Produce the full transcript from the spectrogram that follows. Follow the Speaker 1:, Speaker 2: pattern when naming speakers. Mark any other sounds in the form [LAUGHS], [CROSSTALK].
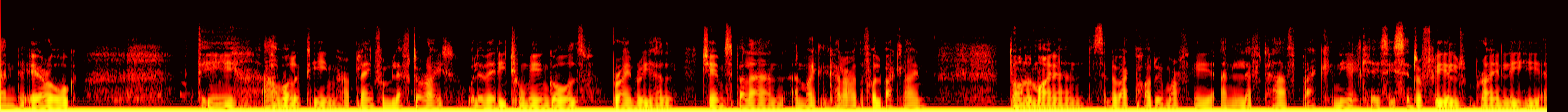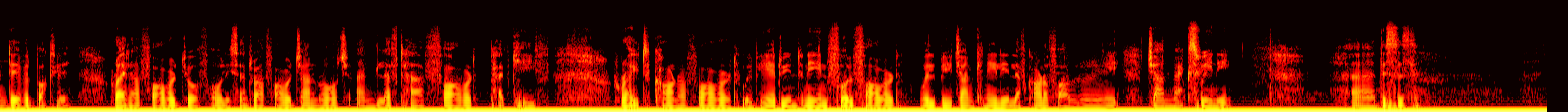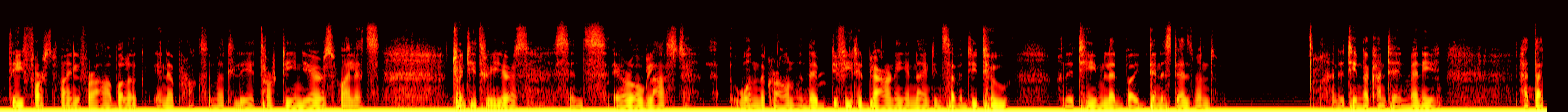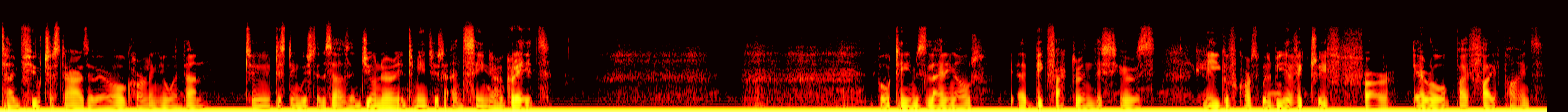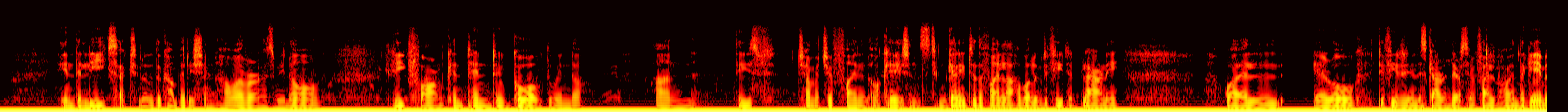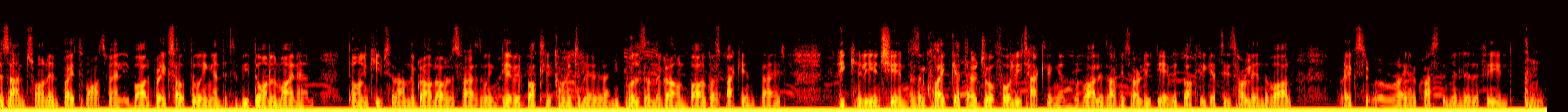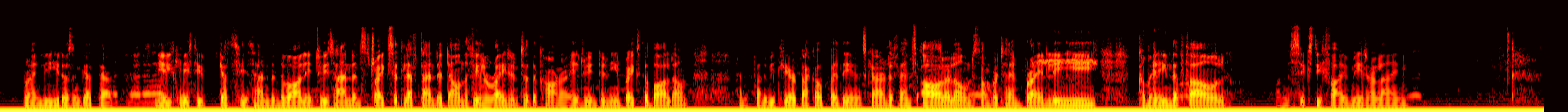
Speaker 1: and Éire Óg. The Aghabullogue team are playing from left to right. We'll have Eddie Toomey in goals, Brian Rehal, James Spillane and Michael Kelleher the full back line. Donald Moynihan, centre back Padraig Murphy and left half back Neil Casey. Centre field Brian Leahy and David Buckley. Right half forward Joe Foley, centre half forward John Roach and left half forward Pat Keefe. Right corner forward will be Adrian Deneen, full forward will be John Keneally and left corner forward will be John McSweeney. Uh, this is the first final for Aghabullogue in approximately 13 years while it's 23 years since Éire Óg last uh, won the crown when they defeated Blarney in 1972 and a team led by Dennis Desmond and a team that contained many at that time future stars of Éire Óg hurling who went on to distinguish themselves in junior, intermediate and senior grades. Both teams lining out. A big factor in this year's league of course will be a victory for Éire Óg by five points in the league section of the competition. However, as we know, league form can tend to go out the window on these championship final occasions. Getting to the final, Aghabullogue defeated Blarney, while Éire Óg defeated Inniscarra in their semi-final behind. The game is on, thrown in by Tomas Manley. Ball breaks out the wing and this will be Donald Moynihan. Donald keeps it on the ground out as far as the wing. David Buckley coming to meet it and he pulls on the ground. Ball goes back inside. Big Killian Sheehan doesn't quite get there. Joe Foley tackling him. The ball is off his hurley. David Buckley gets his hurley in the ball. Breaks right across the middle of the field. [CLEARS THROAT] Brian Lee, he doesn't get there. Neil Casey gets his hand in the ball into his hand and strikes it left-handed down the field, right into the corner. Adrian Deneen breaks the ball down and it's going to be cleared back up by the Enniscarra defence. All alone is number 10, Brian Lee committing the foul on the 65 metre line.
